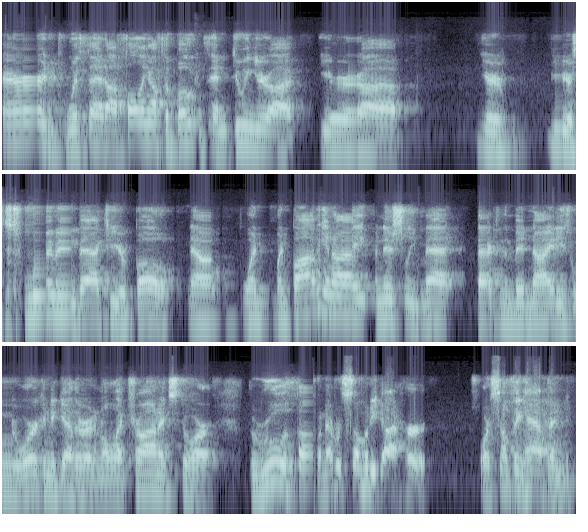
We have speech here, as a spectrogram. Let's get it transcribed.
Aaron, with that uh, falling off the boat and doing your uh, your uh, your your swimming back to your boat. Now, when when Bobby and I initially met back in the mid '90s, when we were working together at an electronics store, the rule of thumb: whenever somebody got hurt or something happened,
